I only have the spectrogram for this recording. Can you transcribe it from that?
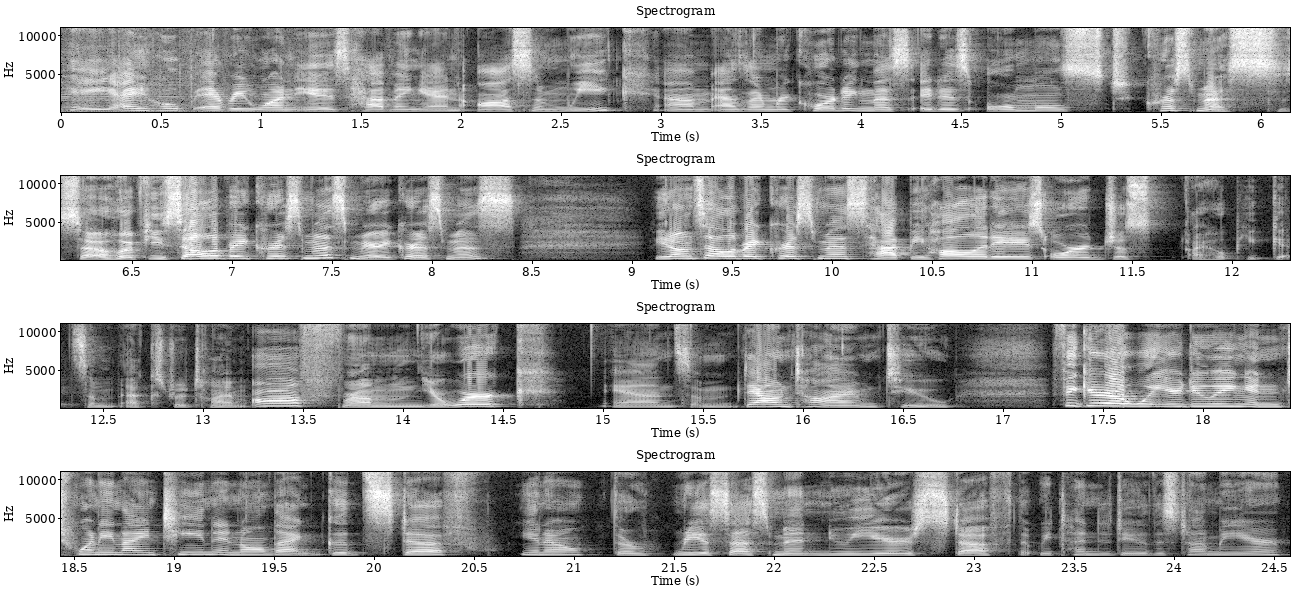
Hey, I hope everyone is having an awesome week. Um, as I'm recording this, it is almost Christmas. So if you celebrate Christmas, Merry Christmas. If you don't celebrate Christmas, happy holidays, or just I hope you get some extra time off from your work and some downtime to figure out what you're doing in 2019 and all that good stuff, you know, the reassessment, New Year's stuff that we tend to do this time of year.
